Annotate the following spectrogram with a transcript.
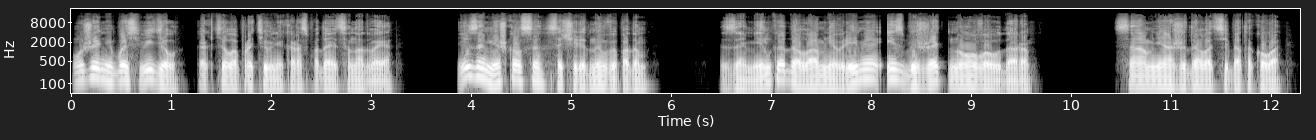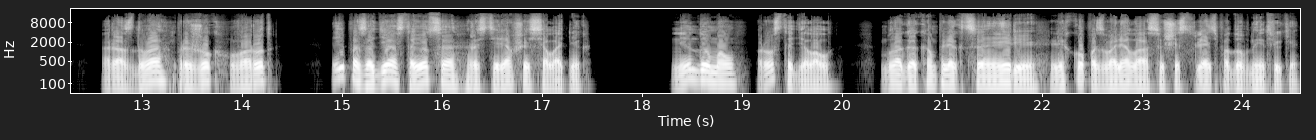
уже, небось, видел, как тело противника распадается надвое, и замешкался с очередным выпадом. Заминка дала мне время избежать нового удара. Сам не ожидал от себя такого. Раз-два, прыжок, ворот, и позади остается растерявшийся латник. Не думал, просто делал. Благо комплекция Эри легко позволяла осуществлять подобные трюки.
